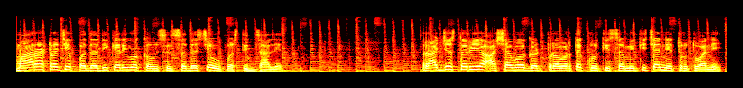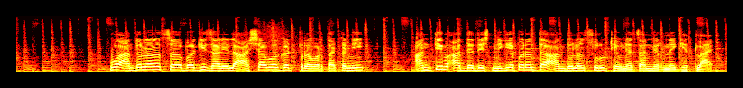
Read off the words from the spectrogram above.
महाराष्ट्राचे पदाधिकारी व कौन्सिल सदस्य उपस्थित झालेत. राज्यस्तरीय आशा व गटप्रवर्तक कृती समितीच्या नेतृत्वाने व आंदोलनात सहभागी झालेल्या आशा व गट प्रवर्तकांनी अंतिम अध्यादेश निघेपर्यंत आंदोलन सुरू ठेवण्याचा निर्णय घेतला आहे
